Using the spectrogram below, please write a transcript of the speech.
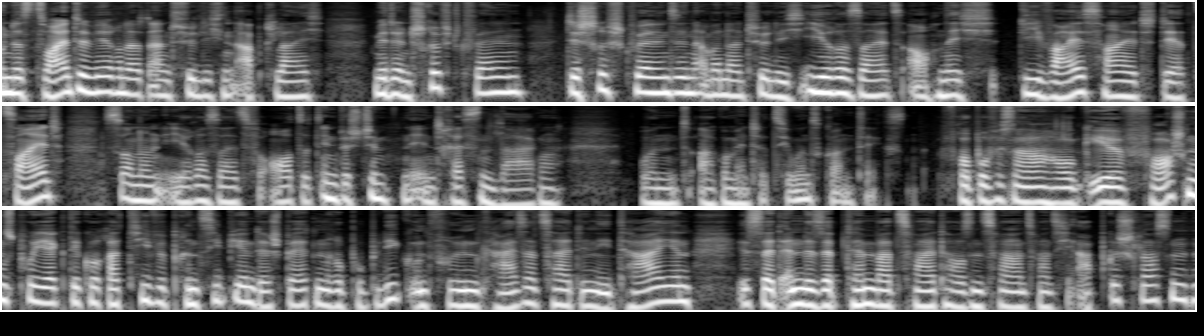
Und das Zweite wäre dann natürlich ein Abgleich mit den Schriftquellen. Die Schriftquellen sind aber natürlich ihrerseits auch nicht die Weisheit der Zeit, sondern ihrerseits verortet in bestimmten Interessenlagen und Argumentationskontexten. Frau Professor Haug, Ihr Forschungsprojekt Dekorative Prinzipien der späten Republik und frühen Kaiserzeit in Italien ist seit Ende September 2022 abgeschlossen.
